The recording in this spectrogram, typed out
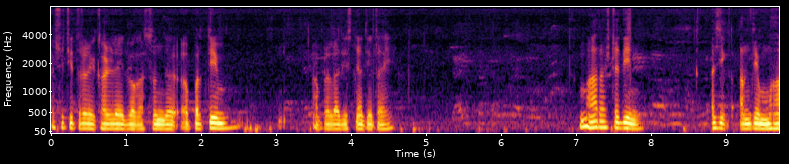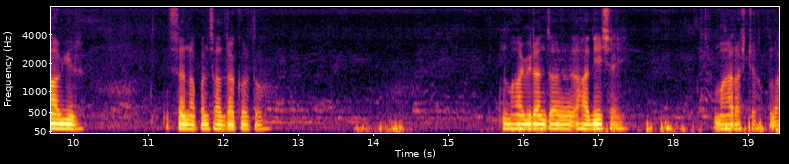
कसे चित्र रेखाडले आहेत बघा. सुंदर अप्रतिम आपल्याला दिसण्यात येत आहे. महाराष्ट्र दिन असे आमचे महावीर सण आपण साजरा करतो. महावीरांचा हा देश आहे. महाराष्ट्र आपला.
